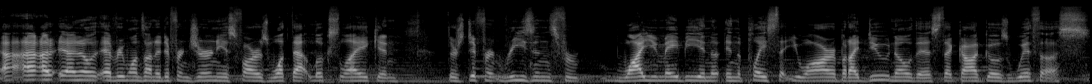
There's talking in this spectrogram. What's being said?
I, I, I, know everyone's on a different journey as far as what that looks like, and there's different reasons for why you may be in the, in the place that you are. But I do know this that God goes with us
